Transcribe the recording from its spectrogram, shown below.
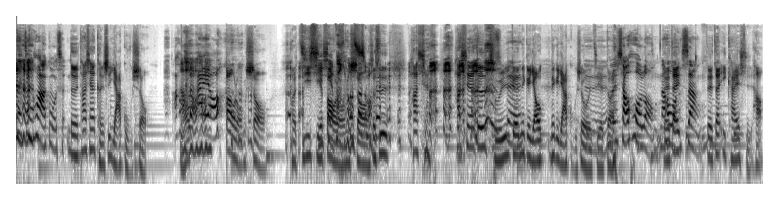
进化过程。对，它现在可能是牙骨兽，哎呦，暴龙兽和机械暴龙兽，就是他现他现在就是处于一个那个摇那个牙骨兽的阶段，小火龙，然后在上。对，在一开始，好，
